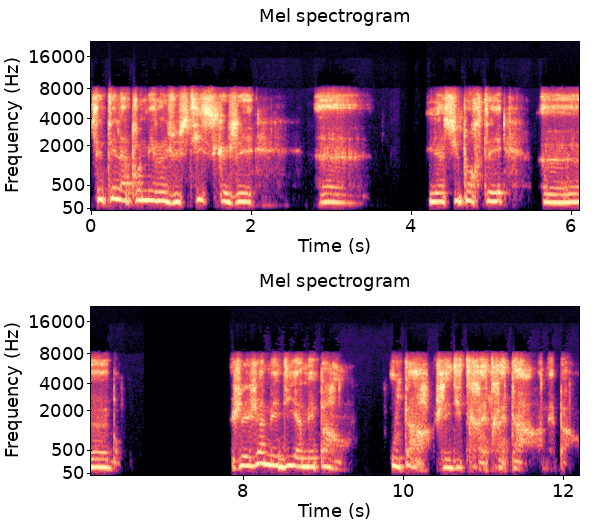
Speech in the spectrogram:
C'était la première injustice que j'ai euh, supporté. Euh, bon, je l'ai jamais dit à mes parents, ou tard. Je l'ai dit très très tard à mes parents.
